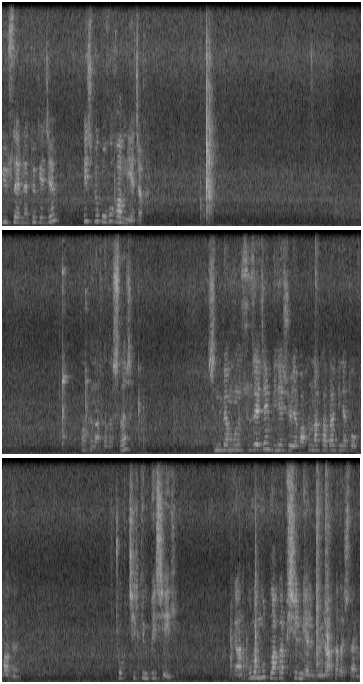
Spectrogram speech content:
bir üzerine dökeceğim. Hiçbir koku kalmayacak. Bakın arkadaşlar. Şimdi ben bunu süzeceğim. Yine şöyle bakın ne kadar yine topladı. Çok çirkin bir şey. Yani bunu mutlaka pişirmeyelim böyle arkadaşlarım.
